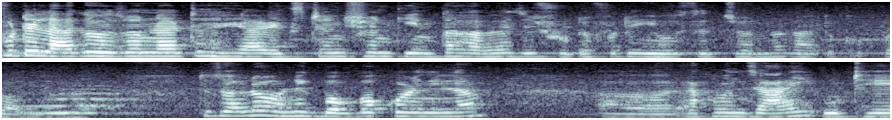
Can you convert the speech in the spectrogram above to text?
ফুটে লাগে, ওই জন্য একটা হেয়ার এক্সটেনশন কিনতে হবে যে শুটে ফুটে ইউজের জন্য, নয়তো খুব প্রবলেম হয়। তো চলো, অনেক বক বক করে নিলাম। এখন যাই, উঠে।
